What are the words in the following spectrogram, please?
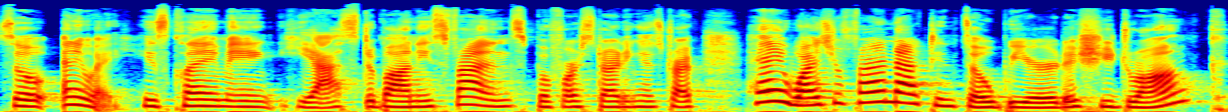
So, anyway, he's claiming he asked Debanhi's friends before starting his drive, Hey, why is your friend acting so weird? Is she drunk?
